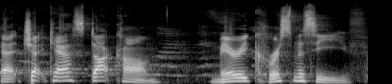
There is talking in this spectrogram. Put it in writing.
at chetcast.com. Merry Christmas Eve.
